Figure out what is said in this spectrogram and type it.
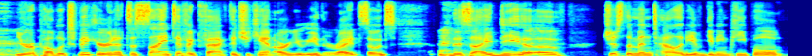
you're a public speaker. And it's a scientific fact that you can't argue either, right? So it's this idea of just the mentality of getting people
